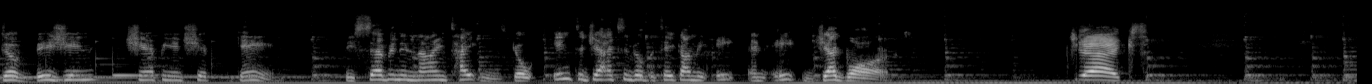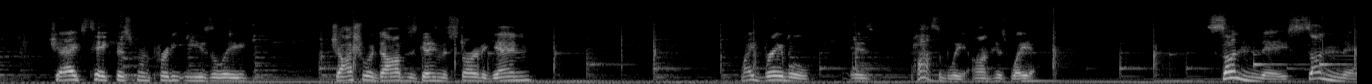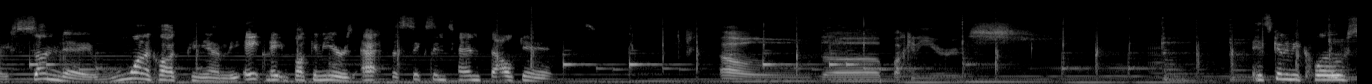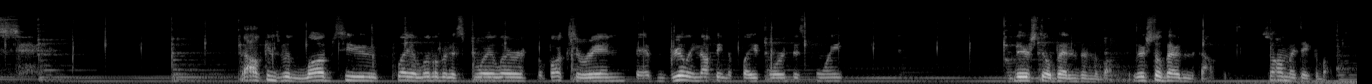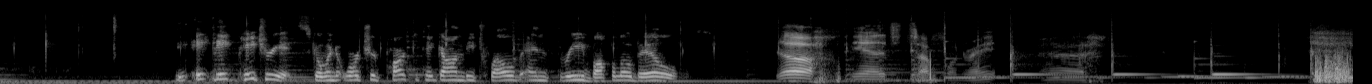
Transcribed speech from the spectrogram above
Division Championship game. The 7 and 9 Titans go into Jacksonville to take on the 8 and 8 Jaguars. Jags. Jags take this one pretty easily. Joshua Dobbs is getting the start again. Mike Vrabel is possibly on his way up. Sunday, Sunday, Sunday, 1 o'clock p.m. The 8 and 8 Buccaneers at the 6 and 10 Falcons. Oh, the Buccaneers. It's going to be close. Falcons would love to play a little bit of spoiler. The Bucks are in. They have really nothing to play for at this point. They're still better than the Bucks. They're still better than the Falcons. So I'm going to take the Bucks. The 8 and 8 Patriots go into Orchard Park to take on the 12 and 3 Buffalo Bills. Oh, yeah, it's a tough one, right? Uh,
